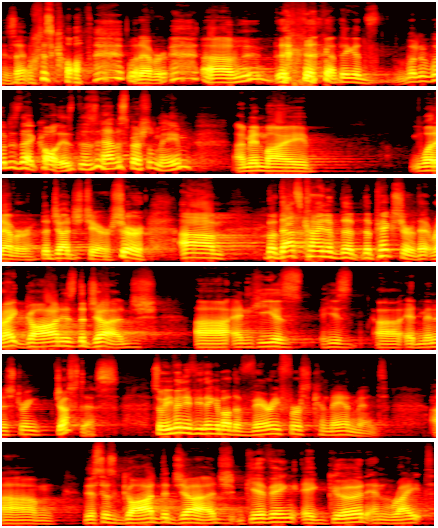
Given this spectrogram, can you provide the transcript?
Is that what it's called? Whatever. Um, I think it's what, what is that called? Is, does it have a special name? I'm in my whatever, the judge chair. Sure. Um, but that's kind of the, the picture that, right, God is the judge uh, and he is he's uh, administering justice. So even if you think about the very first commandment, um, this is God the judge giving a good and right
